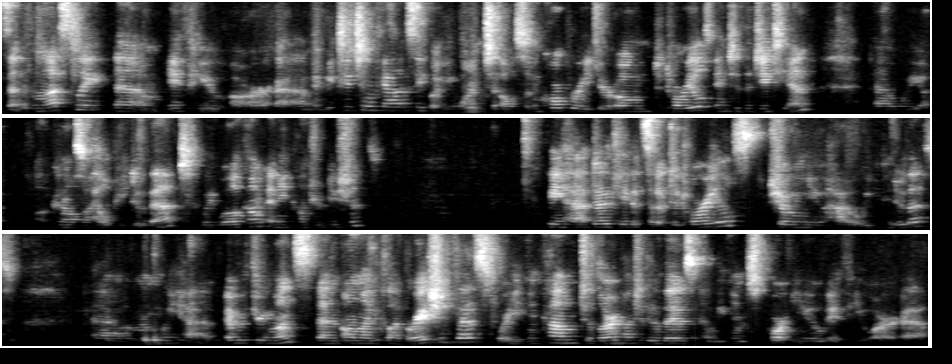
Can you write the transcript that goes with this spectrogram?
So and lastly, um, if you are uh, maybe teaching with Galaxy, but you want to also incorporate your own tutorials into the GTN, uh, we can also help you do that. We welcome any contributions. We have dedicated set of tutorials showing you how we can do this. Um, we have every three months an online collaboration fest where you can come to learn how to do this and we can support you if you are um,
